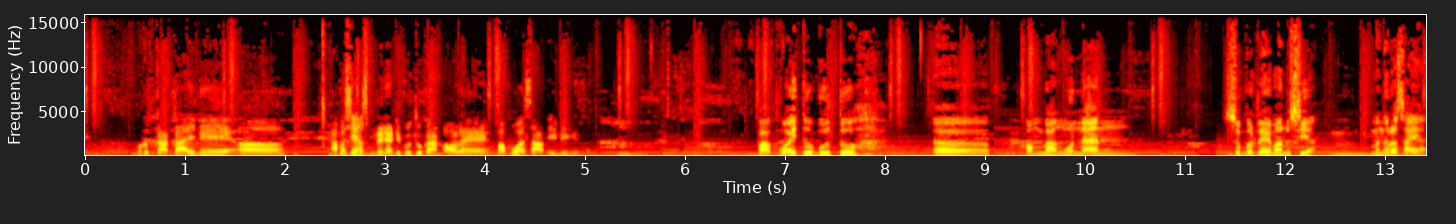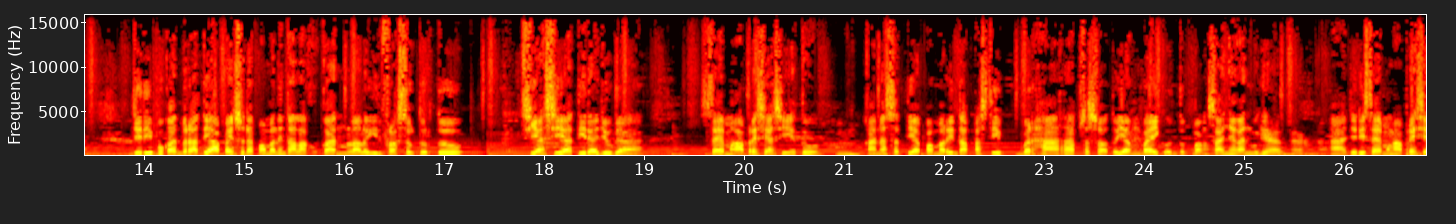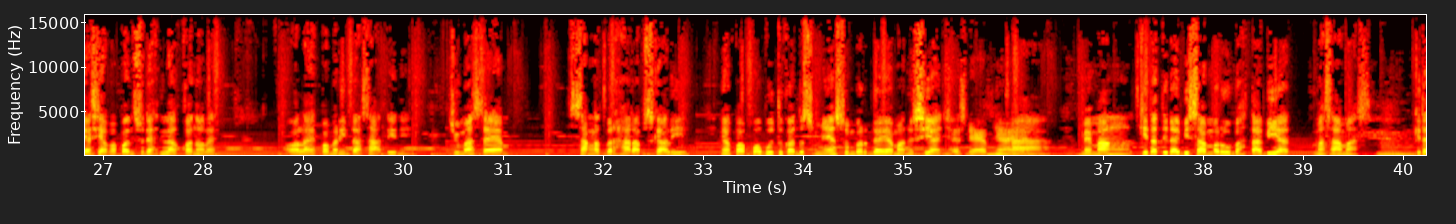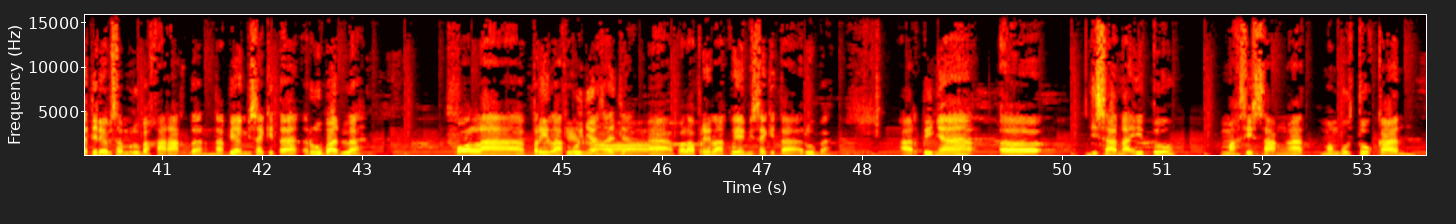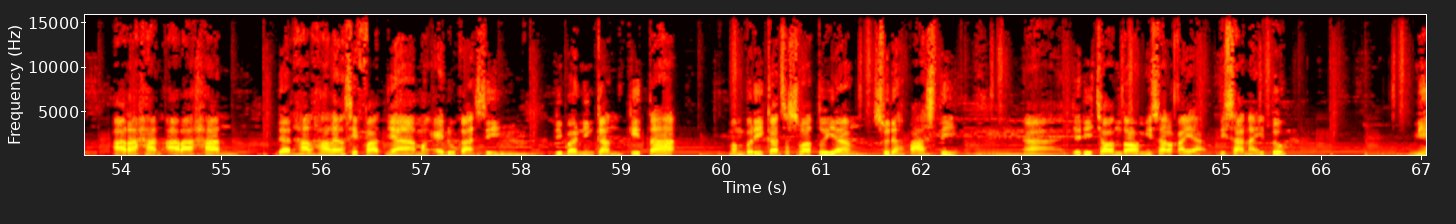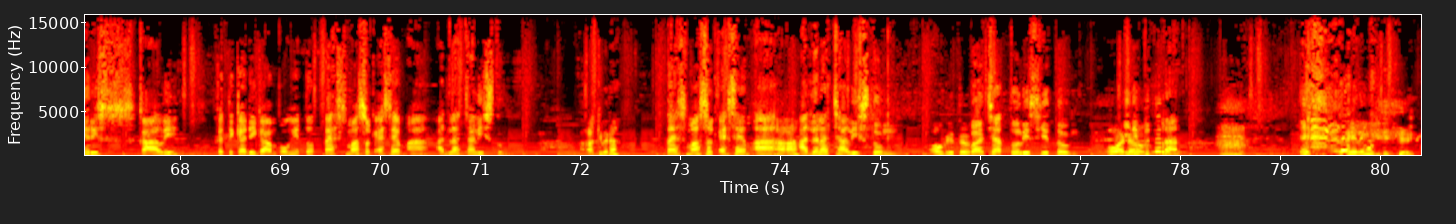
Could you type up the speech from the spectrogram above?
menurut kakak ini eh, apa sih yang sebenarnya dibutuhkan oleh Papua saat ini gitu? Hmm. Papua itu butuh eh, pembangunan sumber daya manusia Hmm. menurut saya. Jadi bukan berarti apa yang sudah pemerintah lakukan melalui infrastruktur itu sia-sia tidak juga. Saya mengapresiasi itu Hmm. karena setiap pemerintah pasti berharap sesuatu yang baik untuk bangsanya kan begitu. Ya, benar, benar. Nah, jadi saya mengapresiasi apa pun sudah dilakukan oleh oleh pemerintah saat ini. Cuma saya sangat berharap sekali yang Papua butuhkan itu sebenarnya sumber daya manusianya. SDM-nya ya. Nah, memang kita tidak bisa merubah tabiat, Mas Amas. Hmm. Kita tidak bisa merubah karakter, tapi yang bisa kita rubah adalah pola perilakunya Berpikir. saja. Ah. Nah, pola perilaku yang bisa kita rubah. Artinya eh, di sana itu masih sangat membutuhkan arahan-arahan dan hal-hal yang sifatnya mengedukasi Hmm. dibandingkan kita memberikan sesuatu yang sudah pasti. Hmm. Nah, jadi contoh misal kayak di sana itu miris sekali ketika di kampung itu tes masuk SMA adalah calistung. Ah, gimana? Tes masuk SMA Hah? adalah calistung. Oh gitu. Baca, tulis, hitung. Ini Waduh. beneran. really?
